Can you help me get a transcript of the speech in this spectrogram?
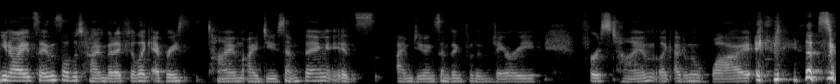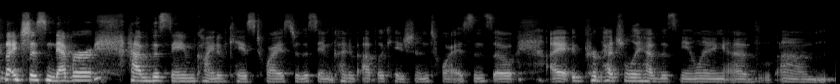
you know, I say this all the time, but I feel like every time I do something, it's I'm doing something for the very first time. Like I don't know why but I just never have the same kind of case twice or the same kind of application twice, and so I perpetually have this feeling of um,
